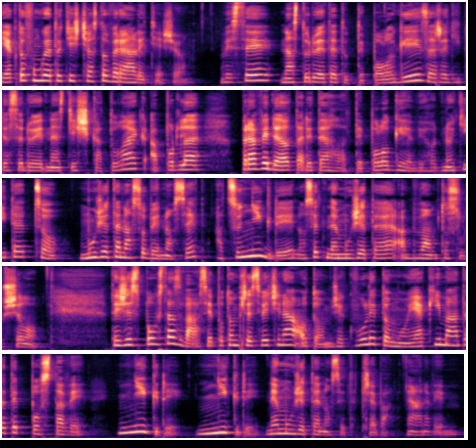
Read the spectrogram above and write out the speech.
Jak to funguje totiž často v realitě, že jo? Vy si nastudujete tu typologii, zařadíte se do jedné z těch škatulek a podle pravidel tady téhle typologie vyhodnotíte, co můžete na sobě nosit a co nikdy nosit nemůžete, aby vám to slušelo. Takže spousta z vás je potom přesvědčená o tom, že kvůli tomu, jaký máte ty postavy, nikdy, nikdy nemůžete nosit třeba, já nevím,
